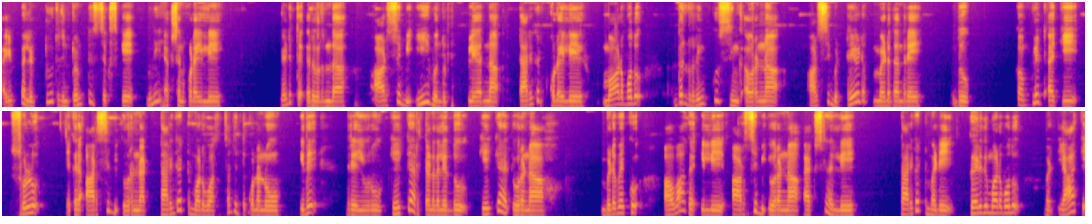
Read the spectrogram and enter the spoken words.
I P L two thousand twenty ಸಿಕ್ಸ್ಗೆ ಮಿನಿ ಆಕ್ಷನ್ ಕೂಡ ಇಲ್ಲಿ ನಡೀತಾ ಇರೋದ್ರಿಂದ ಆರ್ ಸಿ ಬಿ ಈ ಒಂದು ಪ್ಲೇಯರ್ನ ಟಾರ್ಗೆಟ್ ಕೂಡ ಇಲ್ಲಿ ಮಾಡಬಹುದು ಅದರಲ್ಲೂ ರಿಂಕು ಸಿಂಗ್ ಅವರನ್ನ ಆರ್ ಸಿ ಬಿ ಟ್ರೇಡ್ ಮಾಡಿದಂದ್ರೆ ಇದು ಕಂಪ್ಲೀಟ್ ಆಗಿ ಸುಳ್ಳು. ಯಾಕಂದರೆ ಆರ್ ಸಿ ಬಿ ಇವರನ್ನ ಟಾರ್ಗೆಟ್ ಮಾಡುವ ಸಾಧ್ಯತೆ ಕೂಡ ಇದೆ. ಅಂದರೆ ಇವರು ಕೆ ಕೆ ಆರ್ ತಂಡದಲ್ಲಿದ್ದು ಕೆ ಕೆ ಆರ್ ಇವರನ್ನ ಬಿಡಬೇಕು. ಆವಾಗ ಇಲ್ಲಿ ಆರ್ ಸಿ ಬಿ ಇವರನ್ನ ಆಕ್ಷನ್ ಅಲ್ಲಿ ಟಾರ್ಗೆಟ್ ಮಾಡಿ ಖರೀದಿ ಮಾಡಬಹುದು. ಬಟ್ ಯಾಕೆ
